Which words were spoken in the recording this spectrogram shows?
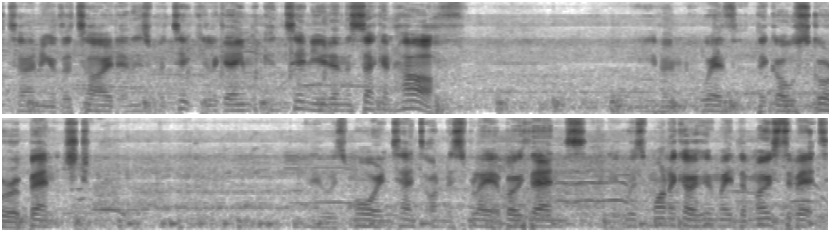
the turning of the tide in this particular game continued in the second half. Even with the goal scorer benched, there was more intent on display at both ends, and it was Monaco who made the most of it,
